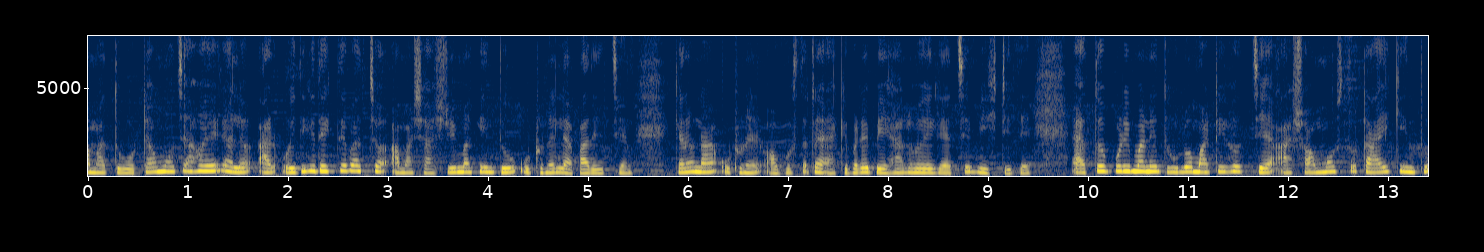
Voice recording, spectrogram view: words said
আমার দৌড়টাও মোচা হয়ে গেল। আর ওইদিকে দেখতে পাচ্ছ আমার শাশুড়ি মা কিন্তু উঠোনে লেপা দিচ্ছেন। কেননা উঠোনের অবস্থাটা একেবারে বেহাল হয়ে গেছে বৃষ্টিতে। এত পরিমাণে ধুলো মাটি হচ্ছে আর সমস্তটাই কিন্তু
